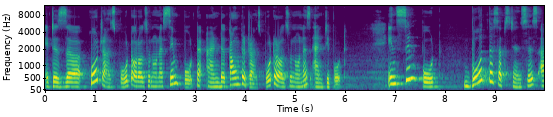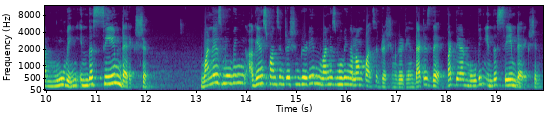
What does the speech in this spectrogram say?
It is uh, co-transport or also known as symport and uh, counter transport or also known as antiport. In symport, both the substances are moving in the same direction. One is moving against concentration gradient, one is moving along concentration gradient. That is there, but they are moving in the same direction.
